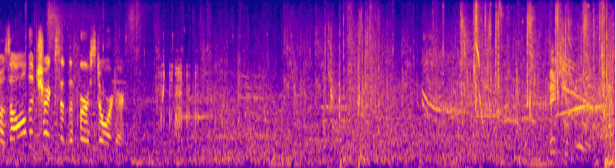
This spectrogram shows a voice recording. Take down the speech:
knows all the tricks of the First Order. This should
